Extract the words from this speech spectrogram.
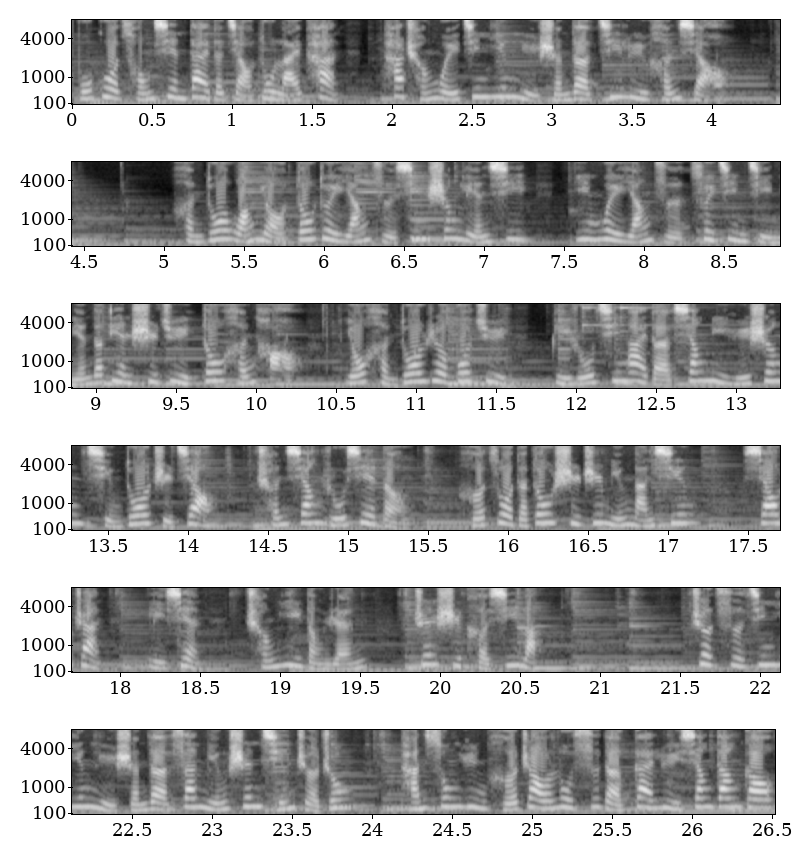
不过从现代的角度来看，她成为金鹰女神的几率很小。很多网友都对杨紫心生怜惜，因为杨紫最近几年的电视剧都很好，有很多热播剧，比如《亲爱的香蜜余生，请多指教》《沉香如屑》等，合作的都是知名男星肖战、李现、成毅等人，真是可惜了。这次金鹰女神的三名申请者中，谭松韵和赵露思的概率相当高。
